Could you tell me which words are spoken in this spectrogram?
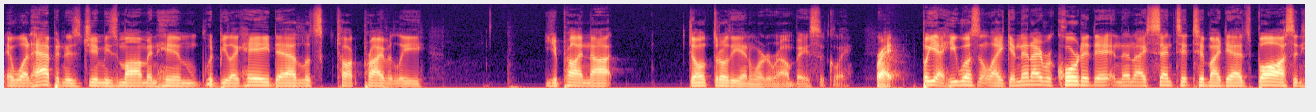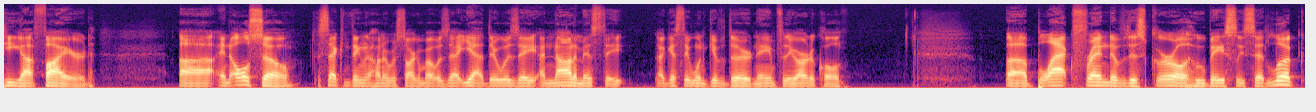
And what happened is Jimmy's mom and him would be like, "Hey, dad, let's talk privately. You're probably not. Don't throw the N word around, basically." right. But yeah, he wasn't like, and then I recorded it, and then I sent it to my dad's boss, and he got fired. Uh, and also, the second thing that Hunter was talking about was that yeah, there was a anonymous. They, I guess they wouldn't give their name for the article. Uh, black friend of this girl who basically said, "Look,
